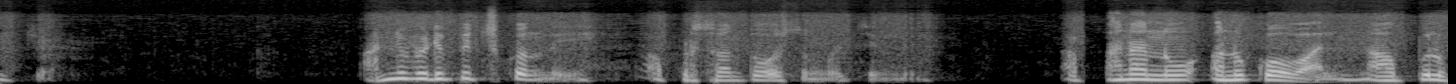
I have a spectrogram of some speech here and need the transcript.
ఇచ్చాడు. అన్ని విడిపించుకుంది. అప్పుడు సంతోషం వచ్చింది. అని నువ్వు అనుకోవాలి. నా అప్పులు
